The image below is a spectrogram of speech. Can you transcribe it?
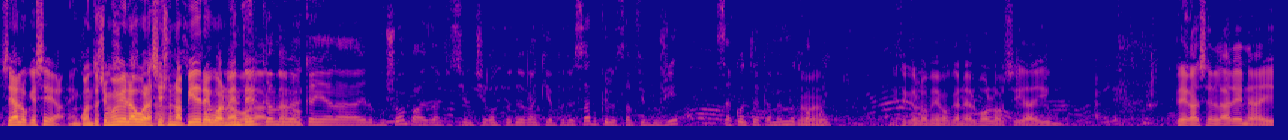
Sea lo que sea. En cuanto se mueve la bola, si es una piedra igualmente. bola. comme claro. quand il y a la- le bouchon, par exemple, si on tire un peu devant, qu'il y a un peu de sable, que le sable fait bouger, ça compte quand même 3 Ouais. points. Dice que es lo mismo que en el bolo. Si hay un- pegas en la arena y,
